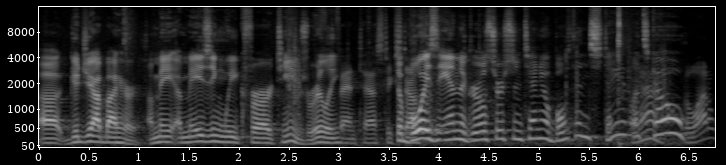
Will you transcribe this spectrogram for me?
Uh, good job by her. Ama- amazing week for our teams, really. Fantastic The stuff. boys and the girls for Centennial both in state. Let's Yeah, go. A lot of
